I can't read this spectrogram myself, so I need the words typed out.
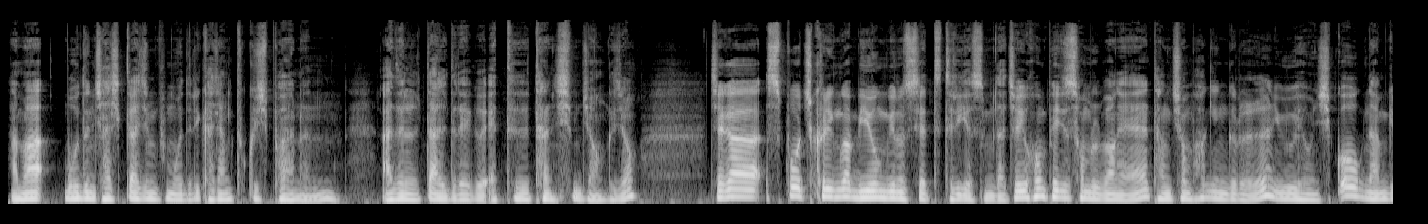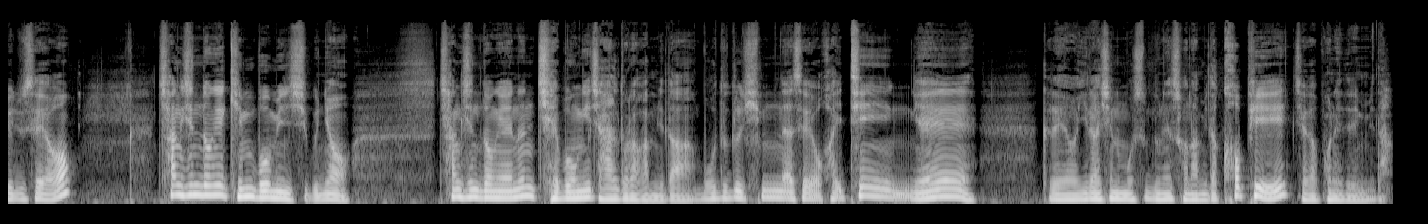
아마 모든 자식 가진 부모들이 가장 듣고 싶어 하는 아들, 딸들의 그 애틋한 심정, 그죠? 제가 스포츠 크림과 미용 비누 세트 드리겠습니다. 저희 홈페이지 선물방에 당첨 확인글을 유혜훈 씨 꼭 남겨주세요. 창신동의 김보민 씨군요. 창신동에는 재봉이 잘 돌아갑니다. 모두들 힘내세요. 화이팅! 예. 그래요. 일하시는 모습 눈에 선합니다. 커피 제가 보내드립니다.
